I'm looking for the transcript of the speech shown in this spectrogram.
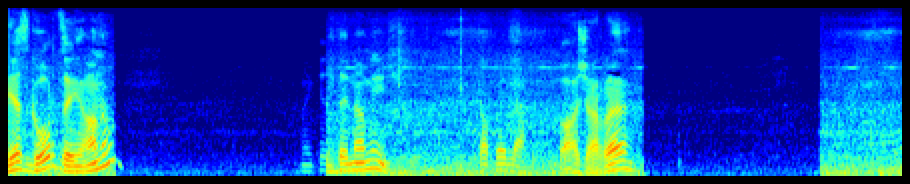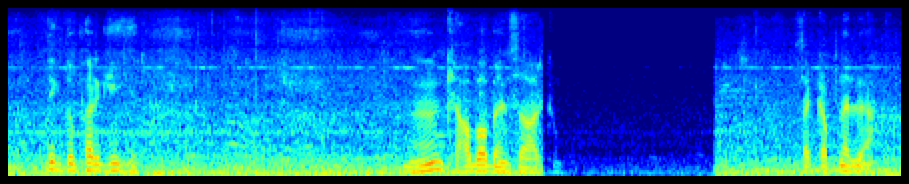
Ես գործ էի անում։ Մեկ էլ տենամի Կապելա։ բաժարը։ Դիք դու փրկի։ Հմ, քաբաբ են սարքում։ Սա կապնելու է։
